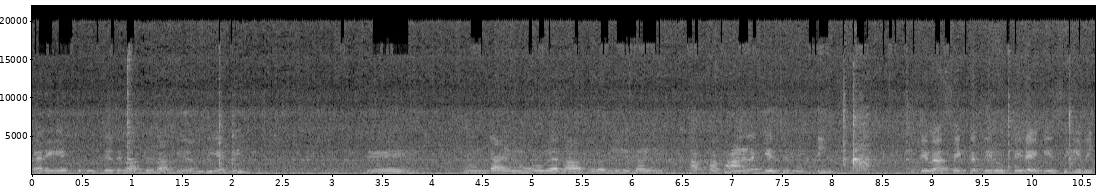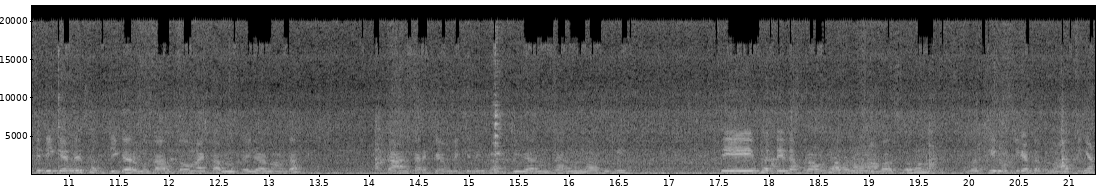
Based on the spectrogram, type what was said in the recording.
ਘਰੇ ਇੱਕ ਦੂਜੇ ਤੇ ਵਾਧੂ ਲੱਗ ਜਾਂਦੀ ਹੈਗੀ। ਤੇ ਹੁਣ ਟਾਈਮ ਹੋ ਗਿਆ 10 ਵਜੇ ਦਾ ਜੀ। ਆਪਾਂ ਖਾਣ ਲੱਗੇ ਸੀ ਰੋਟੀ। ਤੇ ਬਸ ਇੱਕ ਅੱਧੀ ਰੋਟੀ ਰਹਿ ਗਈ ਸੀਗੀ। ਵਿੱਚ ਦੀ ਕਹਿੰਦੇ ਸਬਜ਼ੀ ਗਰਮ ਕਰ ਦੋ, ਮੈਂ ਕੰਮ ਤੇ ਜਾਣਾਗਾ ਤਾਂ ਕਰਕੇ ਮੈਂ ਵਿੱਚ ਦੀ ਸਬਜ਼ੀ ਗਰਮ ਕਰਨ ਲੱਗ ਗਈ। ਤੇ ਫਤਿਹ ਦਾ ਪਰੌਂਠਾ ਬਣਾਉਣਾ ਬਸ ਹੁਣ। ਬਾਕੀ ਰੋਟੀਆਂ ਤਾਂ ਬਣਾਤੀਆਂ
